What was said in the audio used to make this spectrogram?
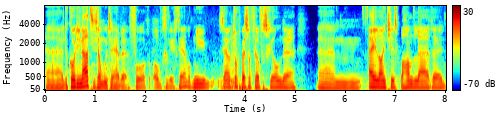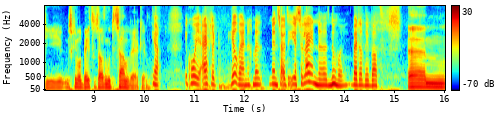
uh, de coördinatie zou moeten hebben voor overgewicht? Hè? Want nu zijn er toch best wel veel verschillende ehm, eilandjes, behandelaren die misschien wat beter zouden moeten samenwerken. Ik hoor je eigenlijk heel weinig met mensen uit de eerste lijn eh, noemen bij dat debat. Ehm,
